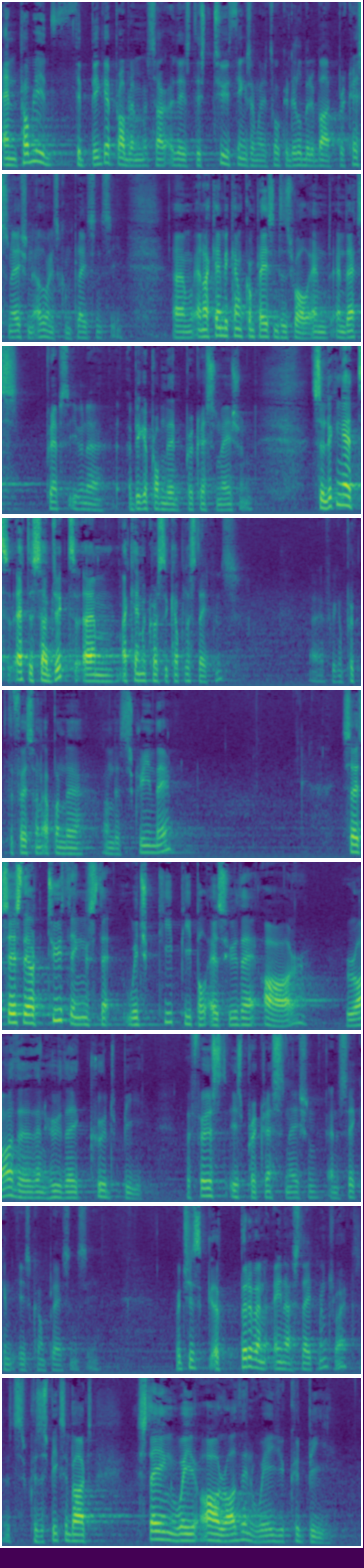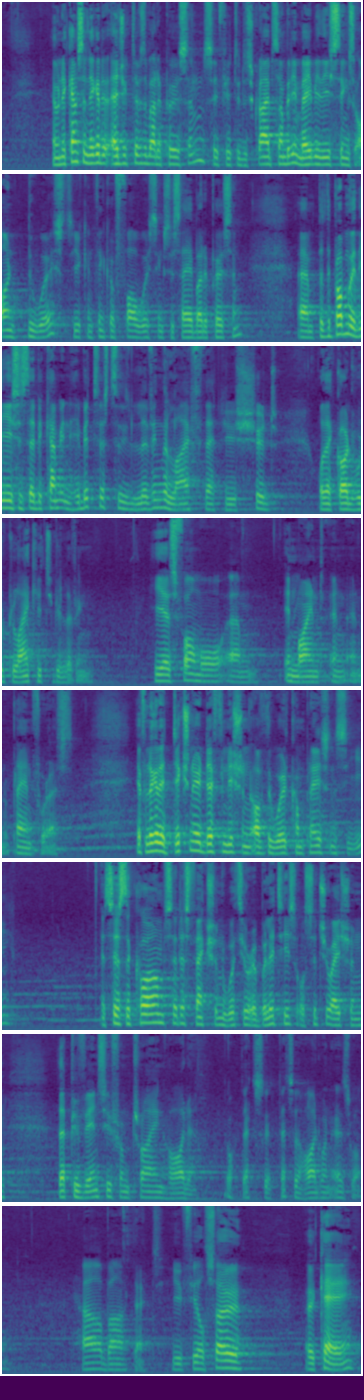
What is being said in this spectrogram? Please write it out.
and probably the bigger problem, so there's, there's two things I'm going to talk a little bit about procrastination, the other one is complacency. Um, and I can become complacent as well, and, and that's perhaps even a, a bigger problem than procrastination. So, looking at, at the subject, um, I came across a couple of statements. Uh, if we can put the first one up on the, on the screen there. So it says there are two things that which keep people as who they are rather than who they could be. The first is procrastination, and the second is complacency, which is a bit of an Aina statement, right? Because it speaks about staying where you are rather than where you could be. And when it comes to negative adjectives about a person, so if you're to describe somebody, maybe these things aren't the worst. You can think of far worse things to say about a person. Um, but the problem with these is they become inhibitors to living the life that you should or that God would like you to be living. He has far more um, in mind and, and planned for us. If you look at a dictionary definition of the word complacency, it says the calm satisfaction with your abilities or situation that prevents you from trying harder. Oh, that's a, that's a hard one as well. How about that? You feel so okay,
